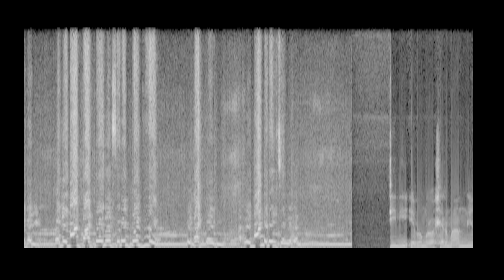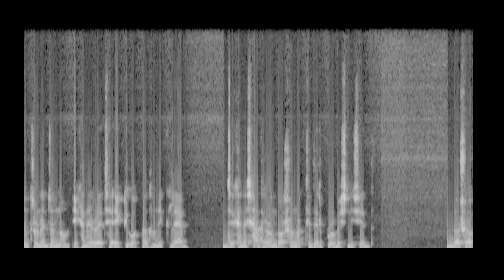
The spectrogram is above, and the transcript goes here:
এখানে? মান সেভেন চিনি এবং রসের মান নিয়ন্ত্রণের জন্য এখানে রয়েছে একটি অত্যাধুনিক ল্যাব। যেখানে সাধারণ দর্শনার্থীদের প্রবেশ নিষেধ। দর্শক,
